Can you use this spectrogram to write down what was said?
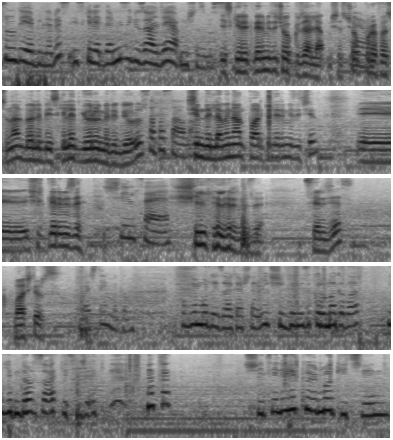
Şunu diyebiliriz. İskeletlerimizi güzelce yapmışız biz. İskeletlerimizi çok güzel yapmışız. Çok Evet. profesyonel. Böyle bir iskelet görülmedi diyoruz. Sapasağlam. Şimdi laminant parkelerimiz için eee şiltlerimizi, Şilte. şiltelerimizi sereceğiz. Başlıyoruz. Başlayın bakalım. Bugün buradayız arkadaşlar. İlk şiltemizi kırana kadar 24 saat geçecek. Şilteleri kırmak için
